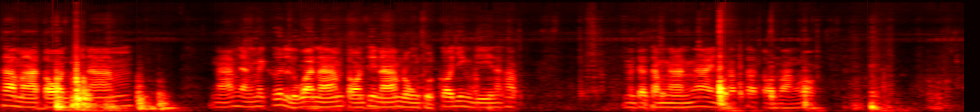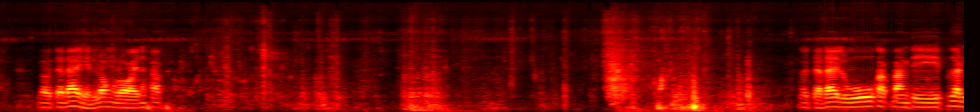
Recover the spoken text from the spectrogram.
ถ้ามาตอนที่น้ำน้ำยังไม่ขึ้นหรือว่าน้ำตอนที่น้ำลงสุดก็ยิ่งดีนะครับ มันจะทำงานง่ายนะครับ ถ้าตอนวางรอบ เราจะได้เห็นร่องรอยนะครับเราจะได้รู้ครับบางทีเพื่อน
